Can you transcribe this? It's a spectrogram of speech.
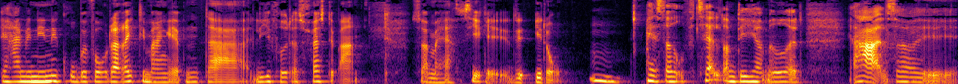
jeg har en venindegruppe, hvor der er rigtig mange af dem, der lige har fået deres første barn, som er cirka et, et år. Mm. Jeg så havde fortalt om det her med, at jeg har altså øh,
